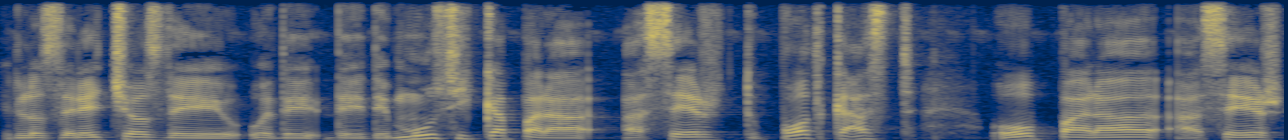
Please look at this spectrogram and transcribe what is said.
los derechos de, de, música para hacer tu podcast o para hacer,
